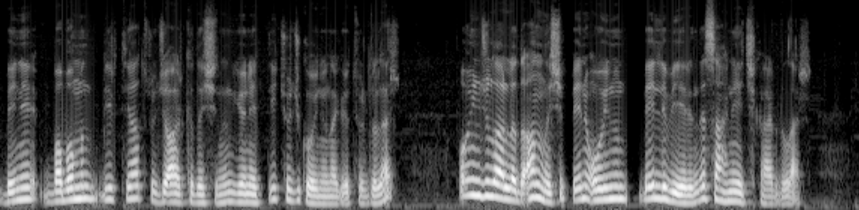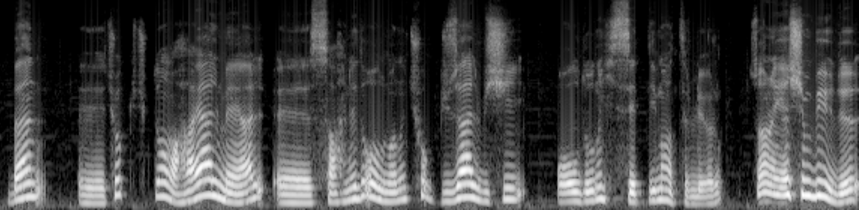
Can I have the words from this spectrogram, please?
beni babamın bir tiyatrocu arkadaşının yönettiği çocuk oyununa götürdüler. Oyuncularla da anlaşıp beni oyunun belli bir yerinde sahneye çıkardılar. Ben e, çok küçüktüm ama hayal meyal e, sahnede olmanın çok güzel bir şey olduğunu hissettiğimi hatırlıyorum. Sonra yaşım büyüdü.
